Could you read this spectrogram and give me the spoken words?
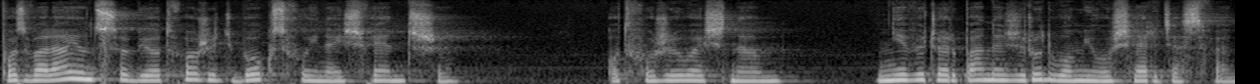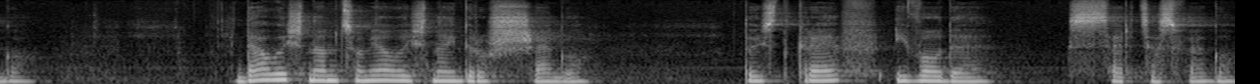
pozwalając sobie otworzyć Bóg swój najświętszy. Otworzyłeś nam niewyczerpane źródło miłosierdzia swego. Dałeś nam, co miałeś najdroższego. To jest krew i wodę z serca swego.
